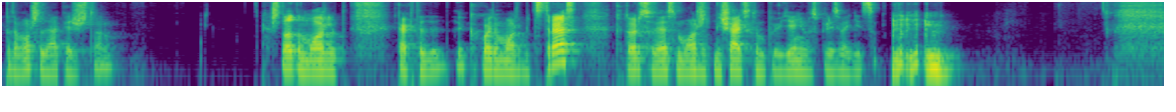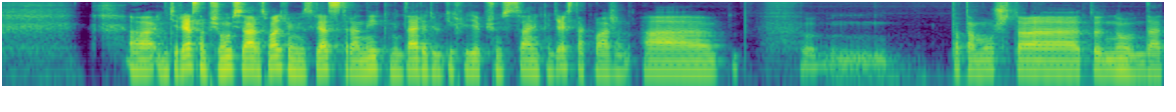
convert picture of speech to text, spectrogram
потому что, да, опять же, что что-то может как-то, какой-то может быть стресс, который, соответственно, может мешать этому поведению воспроизводиться. А, интересно, почему всегда рассматриваем взгляд со стороны комментарии других людей, почему социальный контекст так важен. А, потому что, ну, да,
